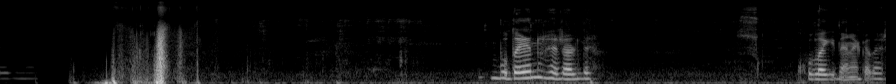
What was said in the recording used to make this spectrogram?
haberim yok. Bu dayanır herhalde. Kula gidene kadar.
